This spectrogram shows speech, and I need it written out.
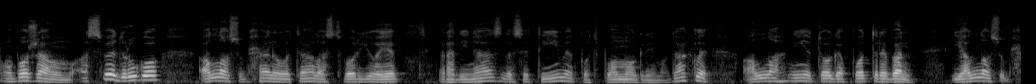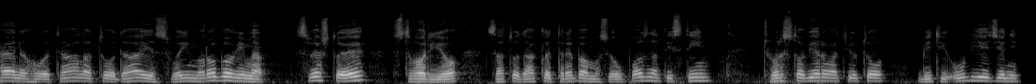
obožavamo. A sve drugo, Allah subhanahu wa ta'ala stvorio je radi nas da se time potpomognemo. Dakle, Allah nije toga potreban i Allah subhanahu wa ta'ala to daje svojim robovima. Sve što je stvorio, zato dakle trebamo se upoznati s tim, čvrsto vjerovati u to, biti ubijeđeni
